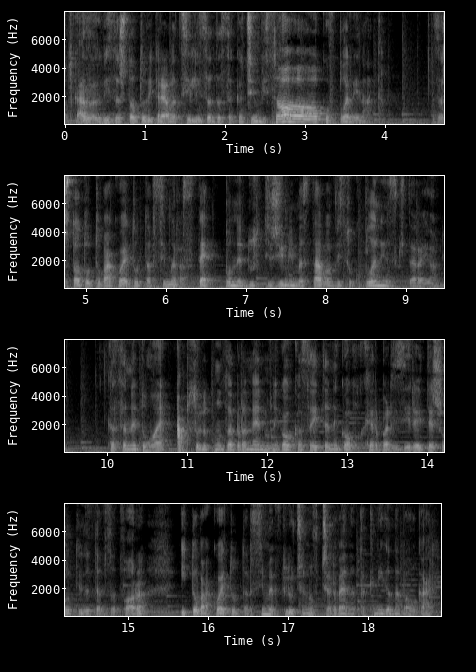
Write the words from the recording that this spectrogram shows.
Подсказах ви, защото ви трябват сили, за да се качим високо в планината. Защото това, което търсим, расте по недостижими места в високопланинските райони. Късането му е абсолютно забранено, не го късайте, не го хербаризирайте, ще отидете в затвора и това, което търсим е включено в червената книга на България.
